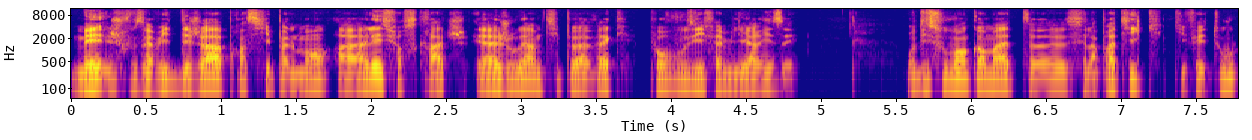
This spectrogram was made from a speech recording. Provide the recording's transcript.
mais je vous invite déjà principalement à aller sur Scratch et à jouer un petit peu avec pour vous y familiariser. On dit souvent qu'en maths, euh, c'est la pratique qui fait tout.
